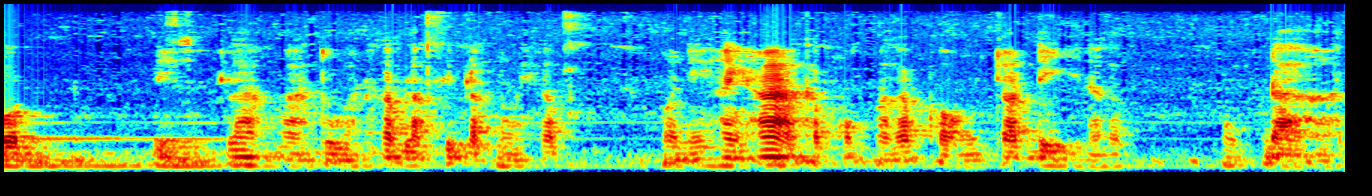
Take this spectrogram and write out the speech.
บนวิ่งล่างมาตัวนะครับ หลักสิบหลักหน่วยครับ วันนี้ให้ห้ากับหกนะครับ ของจอร์ดดีนะครับมุกดาหาร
